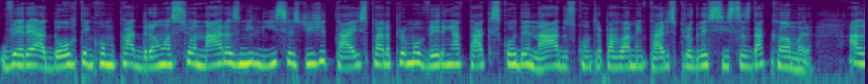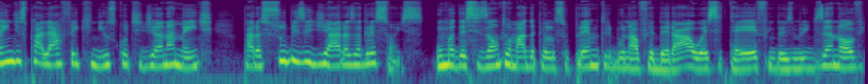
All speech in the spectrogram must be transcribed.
o vereador tem como padrão acionar as milícias digitais para promoverem ataques coordenados contra parlamentares progressistas da Câmara, além de espalhar fake news cotidianamente para subsidiar as agressões. Uma decisão tomada pelo Supremo Tribunal Federal, STF, em 2019,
